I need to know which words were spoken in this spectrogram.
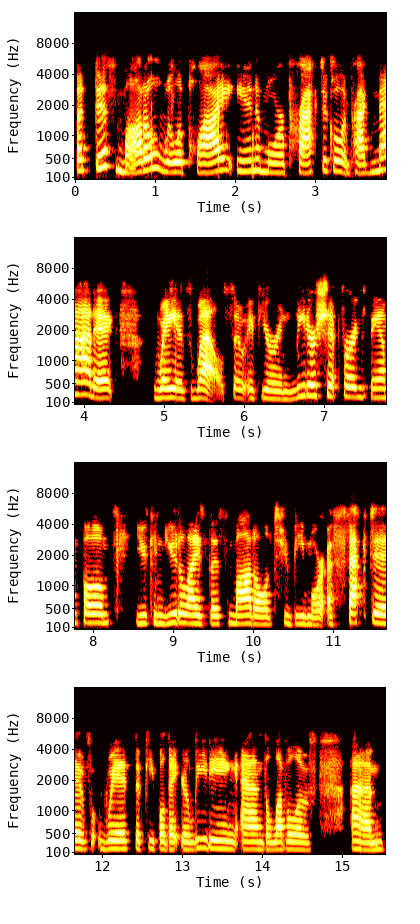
but this model will apply in a more practical and pragmatic way as well. So if you're in leadership, for example, you can utilize this model to be more effective with the people that you're leading and the level of um,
